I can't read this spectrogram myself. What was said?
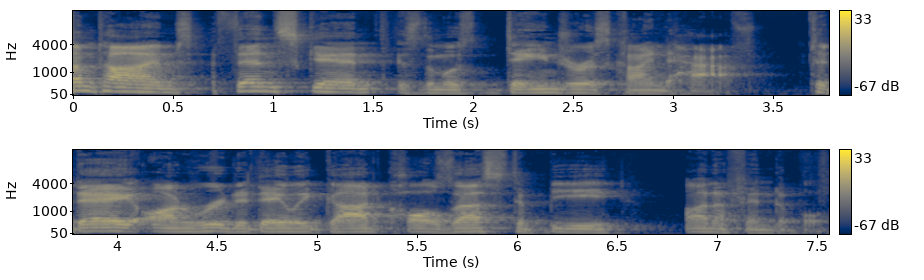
Sometimes thin skin is the most dangerous kind to have. Today on Rooted Daily, God calls us to be unoffendable.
